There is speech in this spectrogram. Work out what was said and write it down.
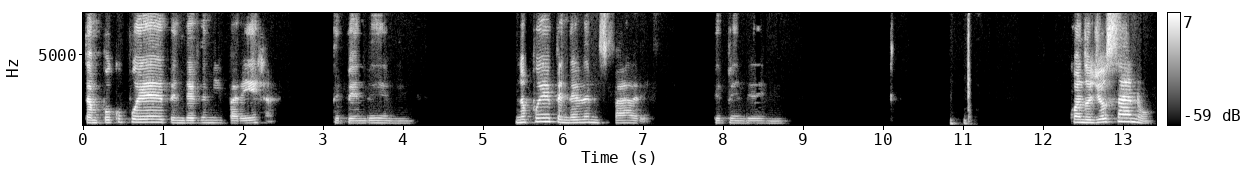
Tampoco puede depender de mi pareja, depende de mí. No puede depender de mis padres, depende de mí. Cuando yo sano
